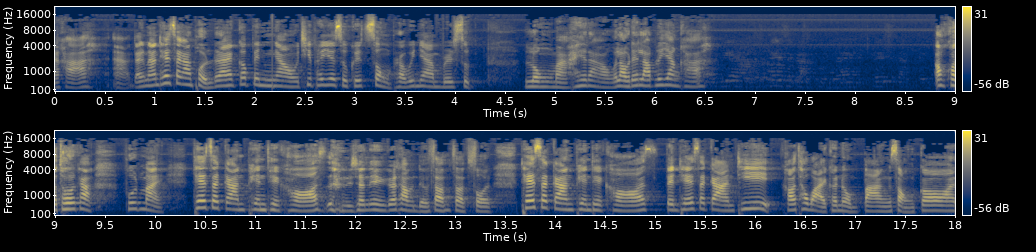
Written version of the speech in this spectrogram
นะคะดังนั้นเทศกาลผลแรกก็เป็นเงาที่พระเยซูคริสต์ส่งพระวิญญาณบริสุทธิ์ลงมาให้เรา เราได้รับหรือยังคะเอาขอโทษค่ะ พูดใหม่ เทศกาลเพนเทคอสดิฉันเองก็ทำเดี๋ยวซ้ำสับสน เทศกาลเพนเทคอสเป็นเทศกาลที่เขาถวายขนมปังสองก้อน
